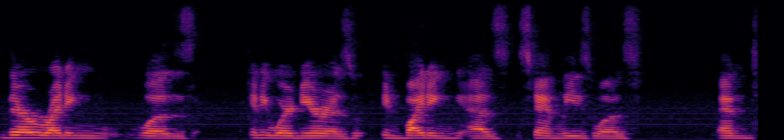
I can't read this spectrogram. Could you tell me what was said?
their writing was anywhere near as inviting as Stan Lee's was, and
